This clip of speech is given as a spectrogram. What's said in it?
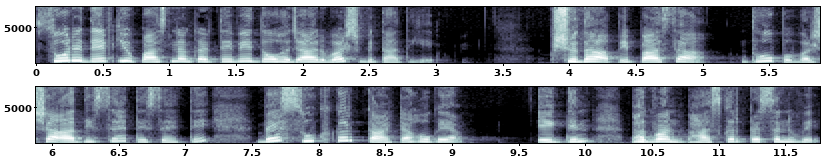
सूर्य देव की उपासना करते हुए दो हज़ार वर्ष बिता दिए। क्षुधा, पिपासा, धूप, वर्षा आदि सहते सहते वह सूख कर कांटा हो गया। एक दिन भगवान भास्कर प्रसन्न हुए।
